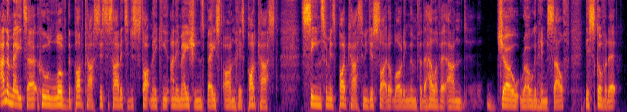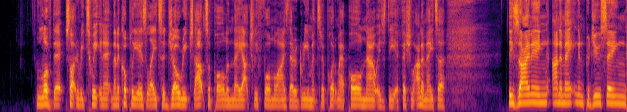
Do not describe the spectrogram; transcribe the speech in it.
animator who loved the podcast has decided to just start making animations based on his podcast scenes from his podcast and he just started uploading them for the hell of it and joe rogan himself discovered it loved it started retweeting it. Then a couple of years later joe reached out to paul and they actually formalized their agreement to the point where paul now is the official animator. Designing animating and producing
